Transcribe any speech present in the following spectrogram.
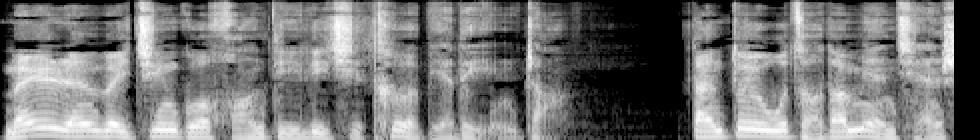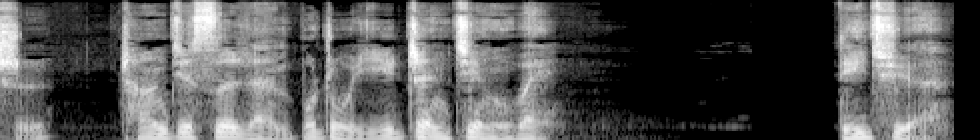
没人为金国皇帝立起特别的营帐，但队伍走到面前时，成吉思忍不住一阵敬畏。的确，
